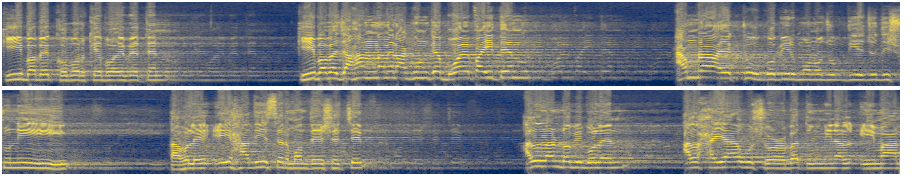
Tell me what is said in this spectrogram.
কীভাবে কবরকে বয় পেতেন? কীভাবে জাহান নামের আগুনকে ভয় পাইতেন? আমরা একটু গভীর মনোযোগ দিয়ে যদি শুনি, তাহলে এই হাদিসের মধ্যে এসেছে আল্লাহ নবী বলেন, আল হায়া ও মিনাল ইমান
